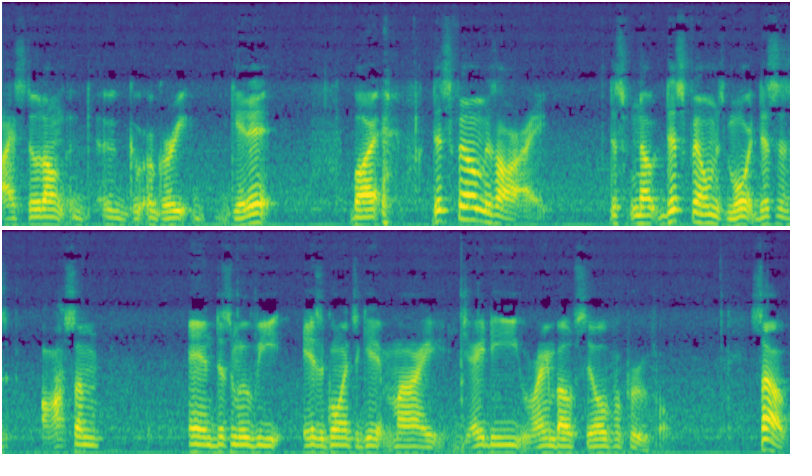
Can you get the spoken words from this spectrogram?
I still don't agree. Get it? But this film is alright. This no, this film is more. This is awesome and this movie is going to get my JD Rainbow Silver approval. So,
